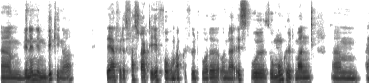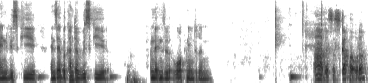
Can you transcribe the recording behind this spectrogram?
ähm, wir nennen ihn Wikinger, der für das faststark.de Forum abgefüllt wurde. Und da ist wohl, so munkelt man, ähm, ein Whisky, ein sehr bekannter Whisky von der Insel Orkney drin. Ah, das ist Scappa, oder?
